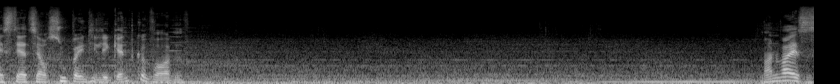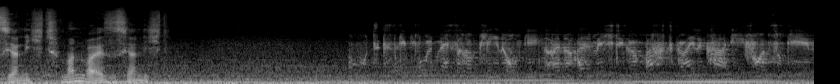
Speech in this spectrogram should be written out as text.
Ist der jetzt ja auch super intelligent geworden. Man weiß es ja nicht. Man weiß es ja nicht. Gut, es gibt wohl bessere Pläne, um gegen eine allmächtige, machtgeile KI vorzugehen.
